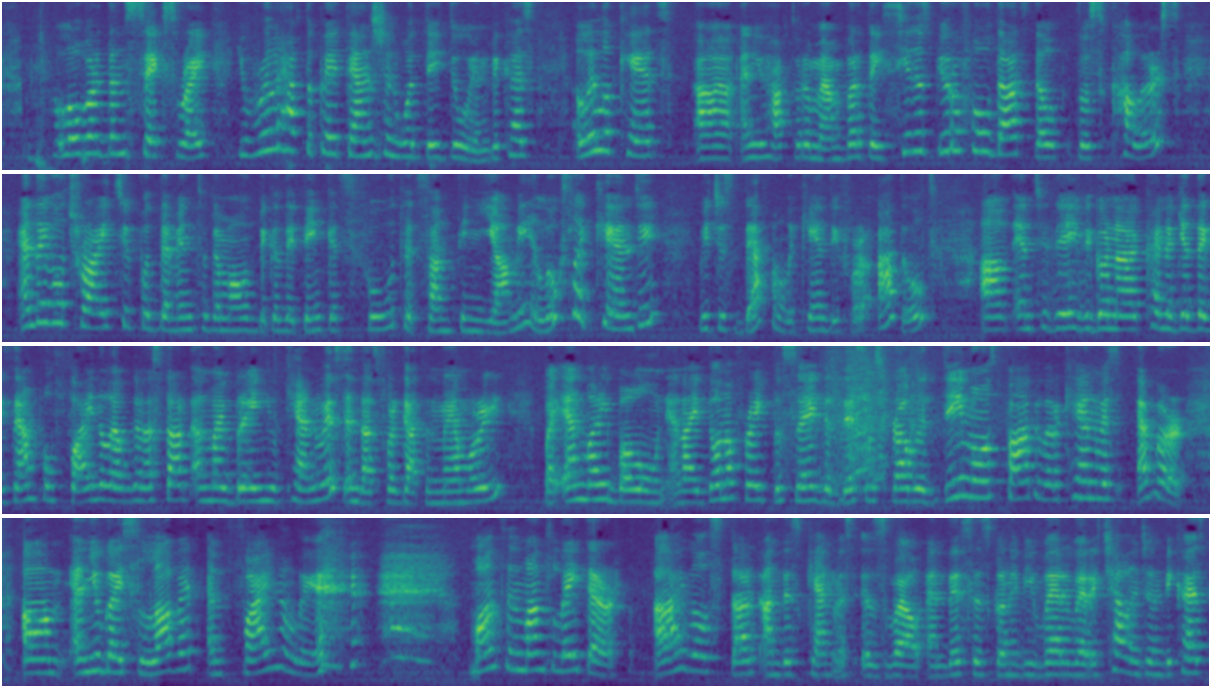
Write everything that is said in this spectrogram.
lower than six right you really have to pay attention what they're doing. Because little kids uh, and you have to remember they see those beautiful dots those colors and they will try to put them into the mouth because they think it's food it's something yummy. It looks like candy which is definitely candy for adult um, and today we're gonna kind of get the example finally I'm gonna start on my brand new canvas and that's Forgotten Memory by Anne-Marie Bone and I don't afraid to say that this was probably the most popular canvas ever. Um, and you guys love it. And finally month and month later I will start on this canvas as well. And this is to be very very challenging because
